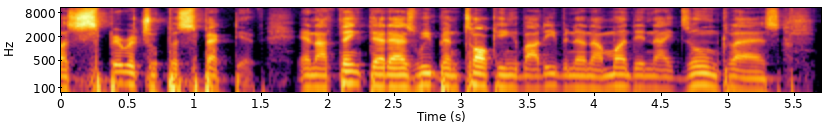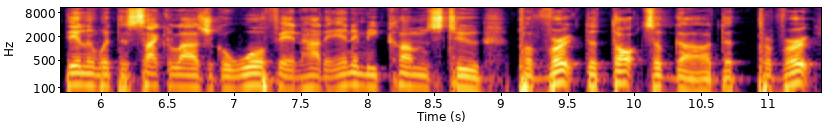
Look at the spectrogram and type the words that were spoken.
a spiritual perspective. And I think that as we've been talking about, even in our Monday night Zoom class, dealing with the psychological warfare and how the enemy comes to pervert the thoughts of God, to pervert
